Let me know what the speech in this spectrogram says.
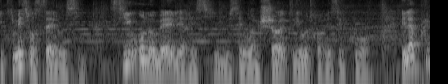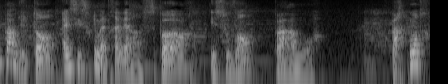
et qui met son sel aussi, si on nommait les récits de ses one-shots et autres récits courts. Et la plupart du temps, elle s'exprime à travers un sport et souvent par amour. Par contre,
